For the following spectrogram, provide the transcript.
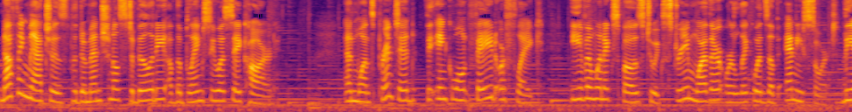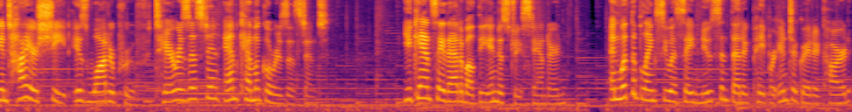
Nothing matches the dimensional stability of the Blanks USA card. And once printed, the ink won't fade or flake, even when exposed to extreme weather or liquids of any sort. The entire sheet is waterproof, tear resistant, and chemical resistant. You can't say that about the industry standard. And with the Blanks USA new synthetic paper integrated card,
